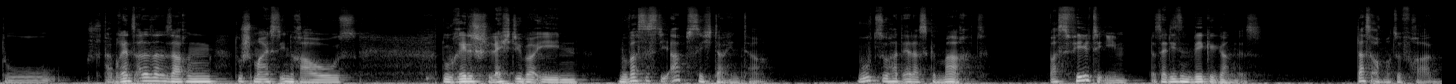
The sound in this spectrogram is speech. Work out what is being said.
Du verbrennst alle seine Sachen, du schmeißt ihn raus, du redest schlecht über ihn. Nur was ist die Absicht dahinter? Wozu hat er das gemacht? Was fehlte ihm, dass er diesen Weg gegangen ist? Das auch mal zu fragen.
